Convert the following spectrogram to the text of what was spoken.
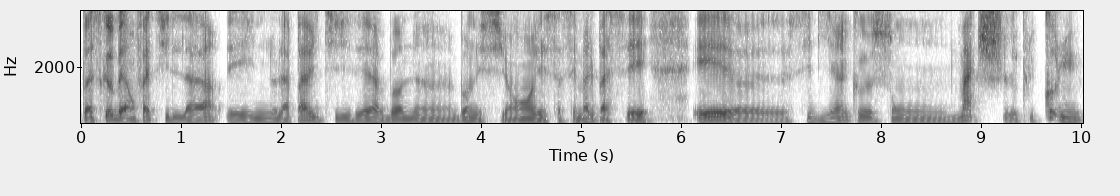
Parce que ben en fait il l'a et il ne l'a pas utilisé à bon euh, escient et ça s'est mal passé. Et euh, si bien que son match le plus connu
